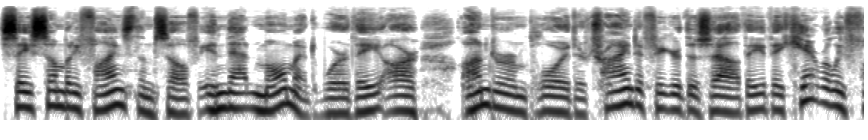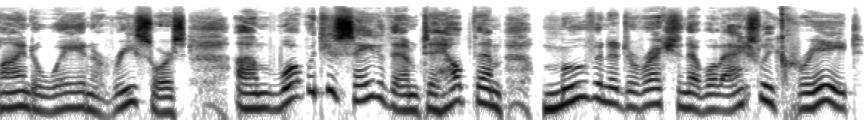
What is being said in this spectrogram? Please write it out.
Say somebody finds themselves in that moment where they are underemployed, they're trying to figure this out, they, they can't really find a way and a resource. Um, what would you say to them to help them move in a direction that will actually create?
